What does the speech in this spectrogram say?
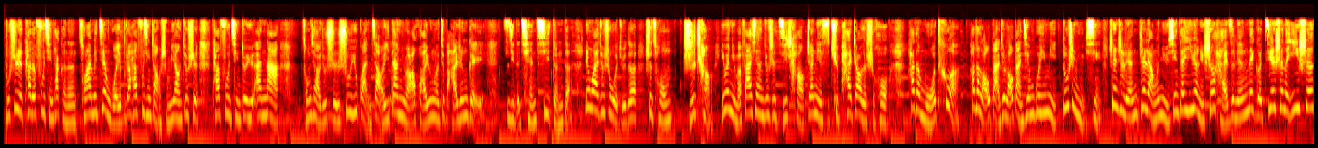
不是他的父亲，他可能从来没见过，也不知道他父亲长什么样，就是他父亲对于安娜。从小就是疏于管教，一旦女儿怀孕了，就把她扔给自己的前妻等等。另外就是，我觉得是从职场，因为你们发现，就是几场 Janice 去拍照的时候，她的模特。她的老板就老板兼闺蜜都是女性，甚至连这两个女性在医院里生孩子，连那个接生的医生、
